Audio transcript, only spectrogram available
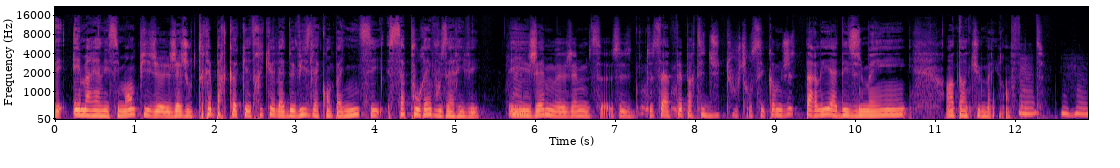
et- et Marianne et Simon, puis j'ajouterais par coquetterie que la devise de la compagnie, c'est ça pourrait vous arriver. Et Hmm. j'aime, j'aime ça, ça- fait partie du tout. Je trouve c'est comme juste parler à des humains en tant qu'humains, en fait. Hmm.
